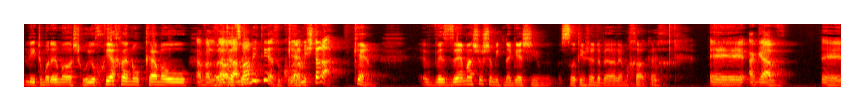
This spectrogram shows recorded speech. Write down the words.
להתמודד ממש הוא יוכיח לנו כמה הוא אבל זה העולם האמיתי אז הוא קורא כן. למשטרה. כן. וזה משהו שמתנגש עם סרטים שנדבר עליהם אחר כך. אה, אגב אה,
